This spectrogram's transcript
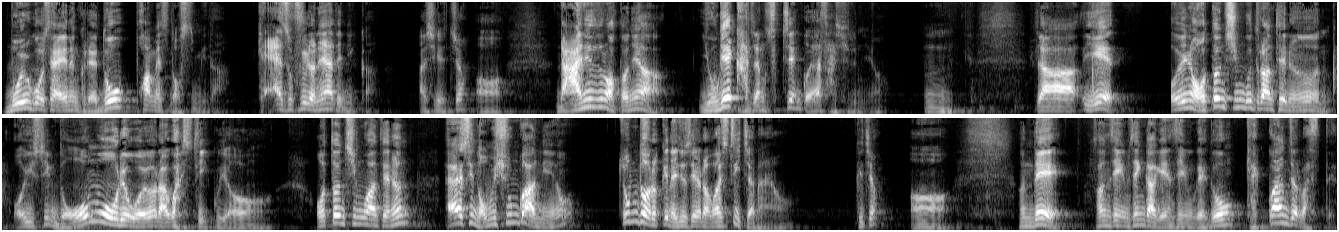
모의고사에는 그래도 포함해서 넣습니다. 계속 훈련해야 되니까. 아시겠죠? 어, 난이도는 어떠냐? 요게 가장 숙제인 거야, 사실은요. 음. 자, 이게 왜냐면 어떤 친구들한테는 어, 이 수입 너무 어려워요 라고 할 수도 있고요. 어떤 친구한테는 아, 수입 너무 쉬운 거 아니에요? 좀 더 어렵게 내주세요 라고 할 수도 있잖아요. 그죠? 어. 근데 선생님 생각에 선생님 그래도 객관적으로 봤을 때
